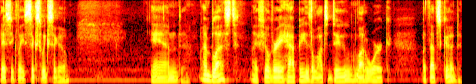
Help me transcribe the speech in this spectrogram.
basically 6 weeks ago and I'm blessed I feel very happy. There's a lot to do, a lot of work, but that's good.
